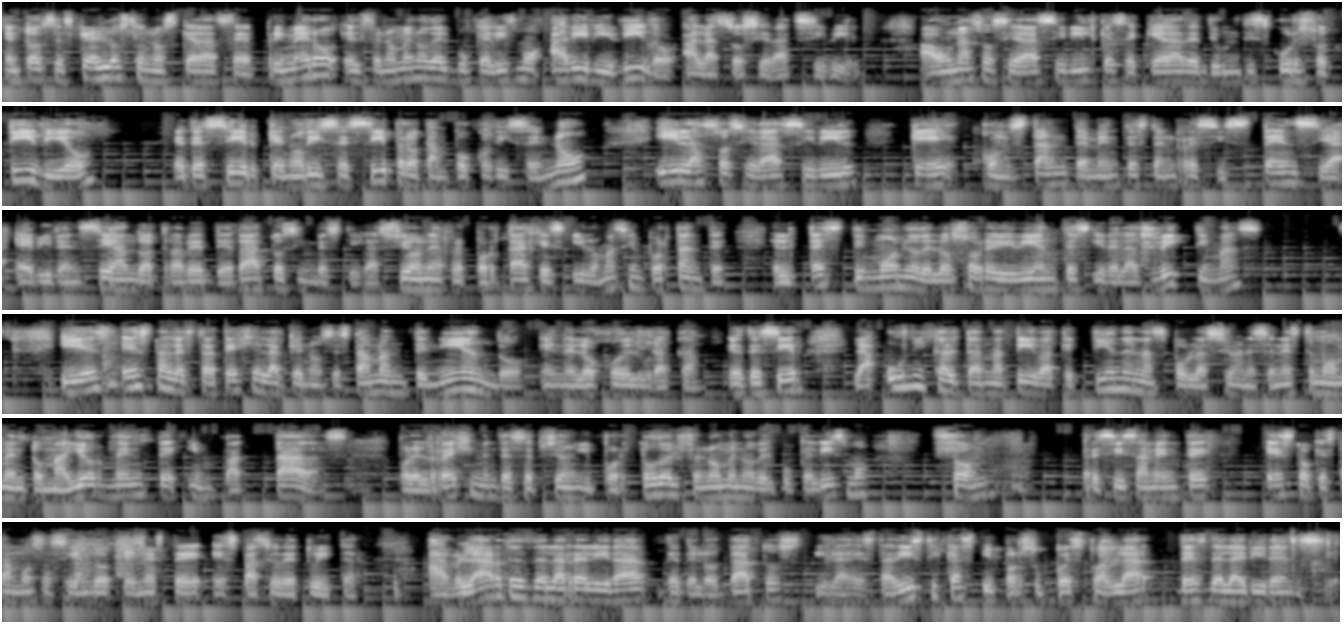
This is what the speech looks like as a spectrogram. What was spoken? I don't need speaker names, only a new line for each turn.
Entonces, ¿qué es lo que nos queda hacer? Primero, el fenómeno del buquelismo ha dividido a la sociedad civil, a una sociedad civil que se queda desde un discurso tibio, es decir, que no dice sí, pero tampoco dice no, y la sociedad civil que constantemente está en resistencia, evidenciando a través de datos, investigaciones, reportajes y lo más importante, el testimonio de los sobrevivientes y de las víctimas, y es esta la estrategia la que nos está manteniendo en el ojo del huracán. Es decir, la única alternativa que tienen las poblaciones en este momento mayormente impactadas por el régimen de excepción y por todo el fenómeno del buquelismo son precisamente esto que estamos haciendo en este espacio de Twitter. Hablar desde la realidad, desde los datos y las estadísticas y por supuesto hablar desde la evidencia.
